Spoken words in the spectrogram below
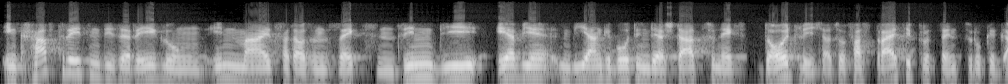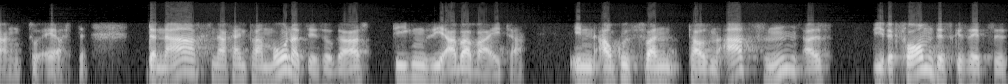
Inkrafttreten dieser Regelung im Mai 2016 sind die Airbnb-Angebote in der Stadt zunächst deutlich, also fast 30 Prozent zurückgegangen zuerst. Danach, nach ein paar Monaten sogar, stiegen sie aber weiter. In August 2018, als die Reform des Gesetzes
